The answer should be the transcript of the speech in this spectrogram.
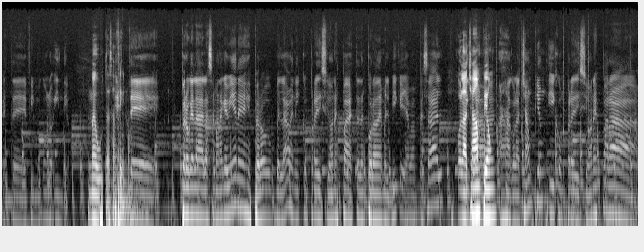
este, firmó con los indios. Me gusta esa firma. Este, pero que la, la semana que viene espero, ¿verdad? Venir con predicciones para esta temporada de MLB que ya va a empezar. Con la Y Champion. para- ajá, con la Champion y con predicciones para,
